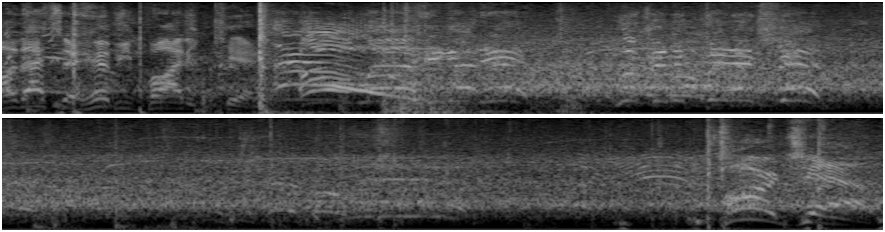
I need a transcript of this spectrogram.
Oh, that's a heavy body kick. Oh, he got hit! Looking to finish it! hard jab.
